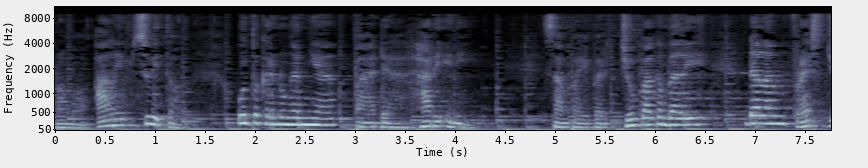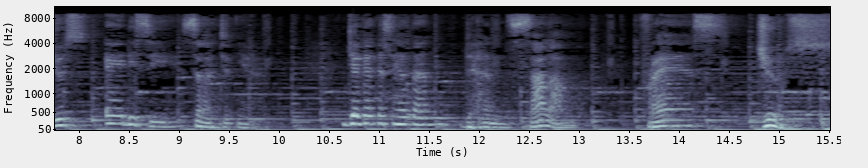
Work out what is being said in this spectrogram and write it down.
Romo Alif Suito untuk renungannya pada hari ini. Sampai berjumpa kembali dalam Fresh Juice edisi selanjutnya jaga kesehatan, dan salam fresh juice.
